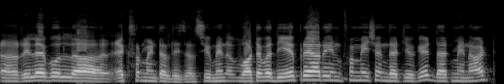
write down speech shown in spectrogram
uh, reliable uh, experimental results. You may whatever the a priori information that you get that may not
